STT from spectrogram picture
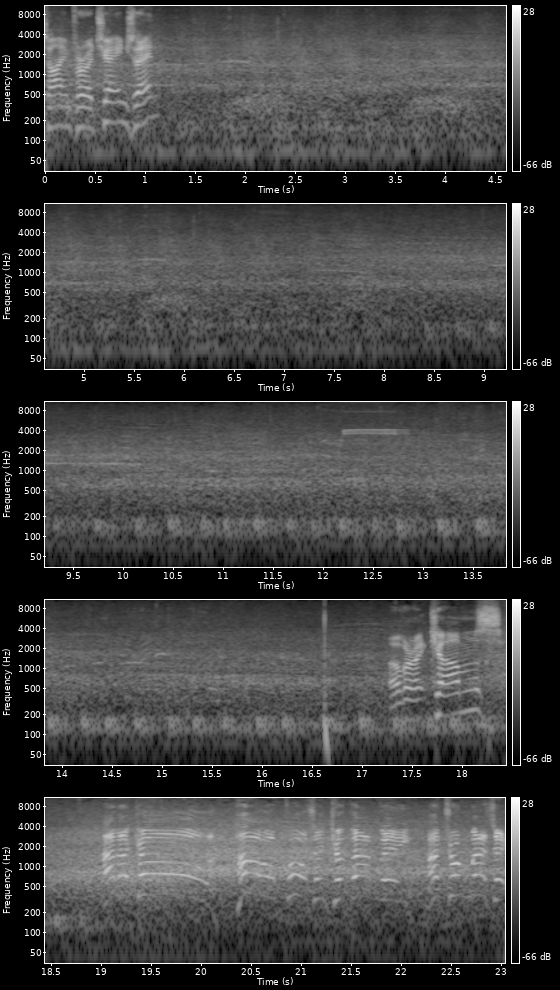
Time for a change then. Over it comes. And a goal! How important could that be? A dramatic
